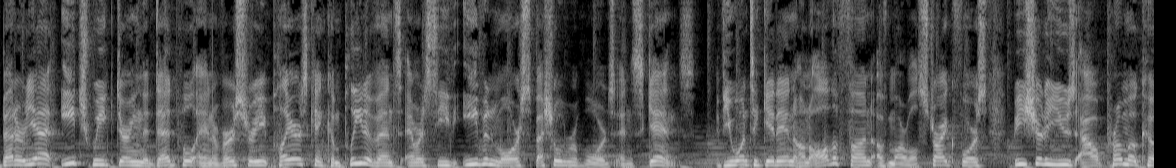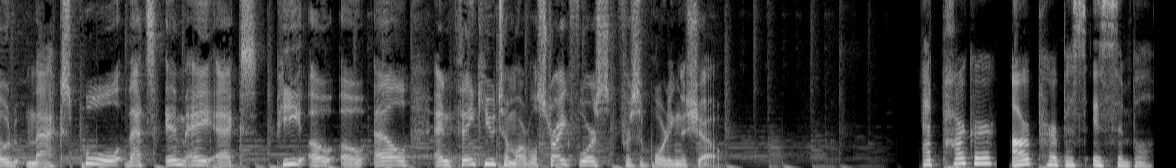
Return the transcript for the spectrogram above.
Better yet, each week during the Deadpool anniversary, players can complete events and receive even more special rewards and skins. If you want to get in on all the fun of Marvel Strike Force, be sure to use our promo code MAXPOOL, that's M A X P O O L, and thank you to Marvel Strike Force for supporting the show. At Parker, our purpose is simple.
